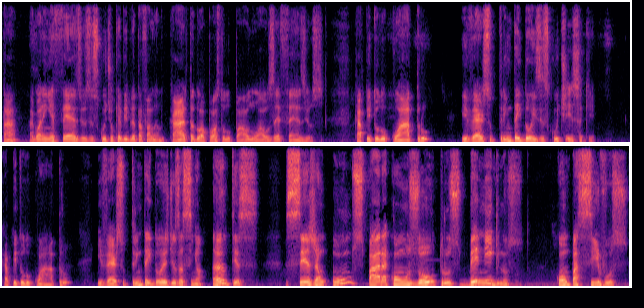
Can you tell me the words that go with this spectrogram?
tá? Agora em Efésios, escute o que a Bíblia está falando. Carta do apóstolo Paulo aos Efésios, capítulo 4 e verso 32. Escute isso aqui. Capítulo 4 e verso 32 diz assim, ó: Antes sejam uns para com os outros benignos, compassivos,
